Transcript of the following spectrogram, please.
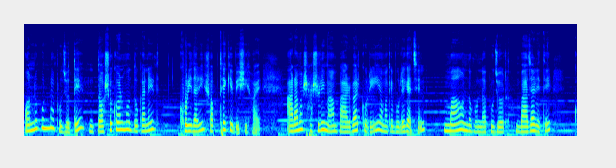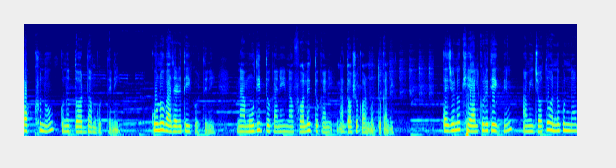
অন্নপূর্ণা পুজোতে দশকর্ম দোকানের খরিদারি সব থেকে বেশি হয়। আর আমার শাশুড়ি মা বারবার করেই আমাকে বলে গেছেন, মা অন্নপূর্ণা পুজোর বাজারেতে কখনো কোনো দরদাম করতে নেই। কোনো বাজারেতেই করতে নেই। না মুদির দোকানে, না ফলের দোকানে, না দশকর্মর দোকানে। তাই জন্য খেয়াল করে দেখবেন, আমি যত অন্নপূর্ণা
